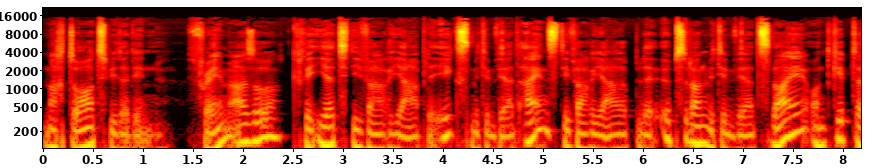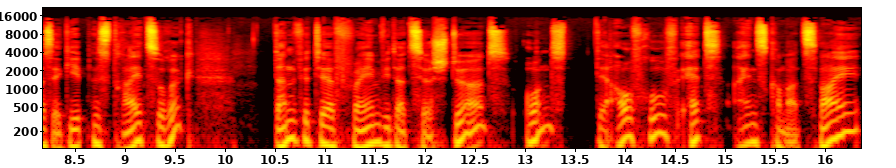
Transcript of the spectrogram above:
macht dort wieder den Frame also kreiert die Variable x mit dem Wert 1, die Variable y mit dem Wert 2 und gibt das Ergebnis 3 zurück. Dann wird der Frame wieder zerstört und der Aufruf add 1,2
